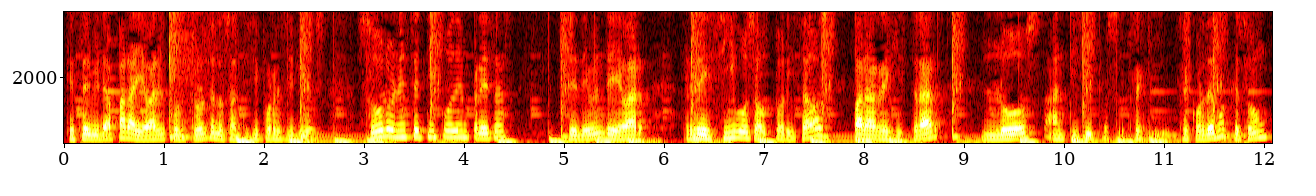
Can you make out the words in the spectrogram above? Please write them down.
que servirá para llevar el control de los anticipos recibidos. Solo en este tipo de empresas se deben de llevar recibos autorizados para registrar los anticipos. Recordemos que son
